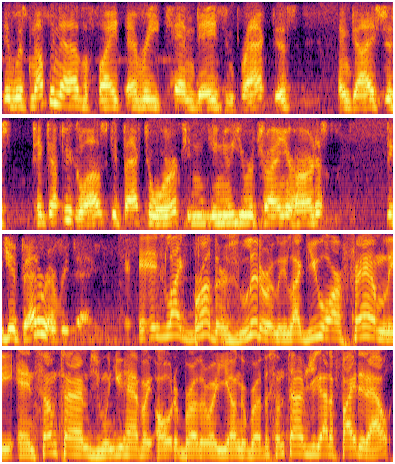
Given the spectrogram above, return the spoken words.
it was nothing to have a fight every 10 days in practice. And guys just picked up your gloves, get back to work, and you knew you were trying your hardest to get better every day. It's like brothers, literally. Like you are family, and sometimes when you have an older brother or a younger brother, sometimes you got to fight it out.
